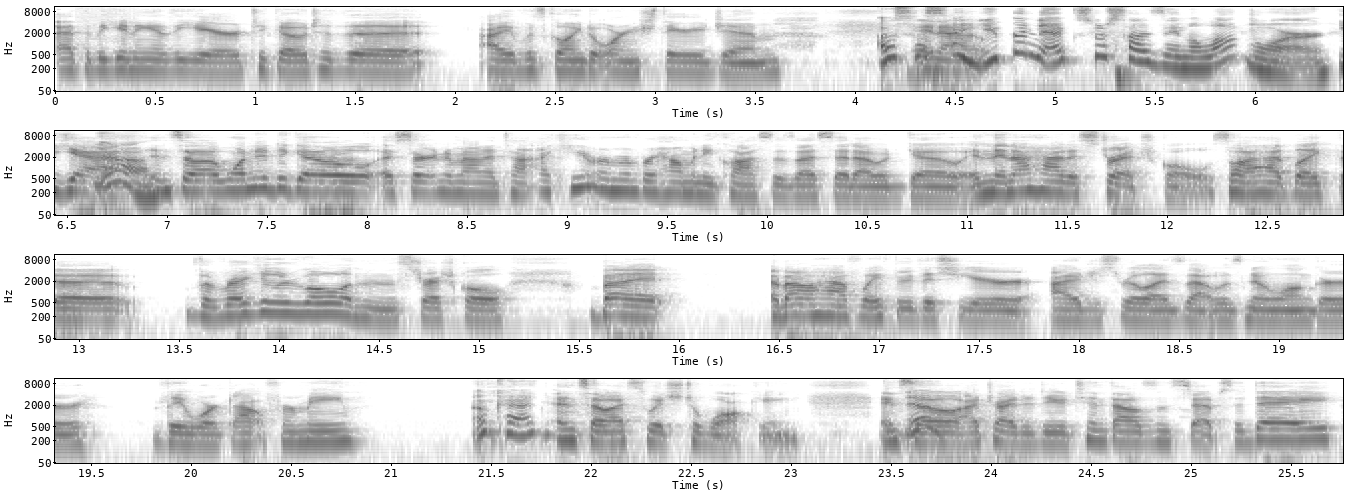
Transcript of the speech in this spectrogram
at the beginning of the year to go to the I was going to Orange Theory Gym. I was to say I- you've been exercising a lot more. Yeah. Yeah. And so I wanted to go a certain amount of time. I can't remember how many classes I said I would go. And then I had a stretch goal. So I had like the the regular goal and then the stretch goal. But about halfway through this year, I just realized that was no longer the workout for me. Okay. And so I switched to walking. And so Yeah. I tried to do 10,000 steps a day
